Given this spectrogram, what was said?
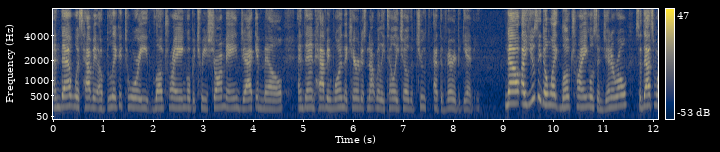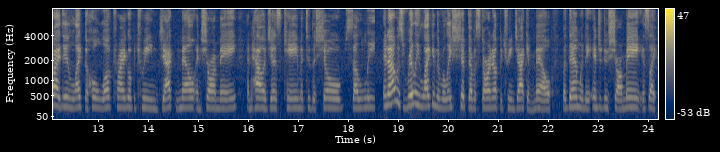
and that was having obligatory love triangle between Charmaine, Jack, and Mel, and then having one of the characters not really tell each other the truth at the very beginning. Now, I usually don't like love triangles in general, so that's why I didn't like the whole love triangle between Jack, Mel, and Charmaine, and how it just came into the show suddenly. And I was really liking the relationship that was starting up between Jack and Mel, but then when they introduced Charmaine, it's like,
